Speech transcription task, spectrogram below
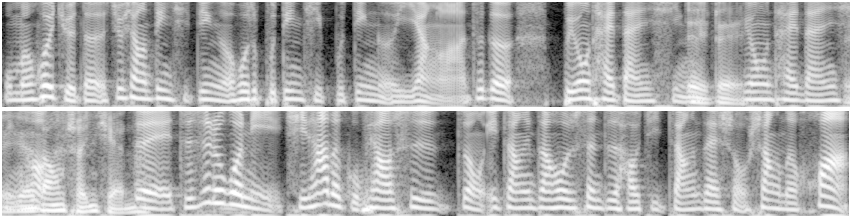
我们会觉得就像定期定额或者不定期不定额一样啦，这个不用太担心，对对，不用太担心哈。当存钱。对，只是如果你其他的股票是这种一张一张或者甚至好几张在手上的话，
